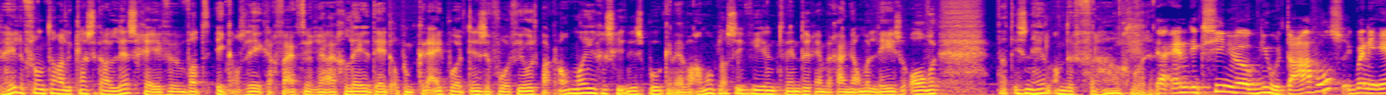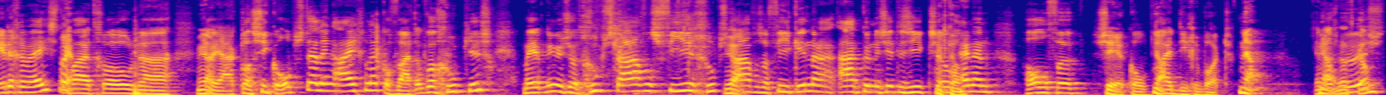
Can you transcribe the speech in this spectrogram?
hele frontale klassikale lesgeven, wat ik als leerkracht 25 jaar geleden deed op een krijtbord enzovoort. Jongens, pak allemaal je geschiedenisboek en we hebben allemaal bladzijde 24 en we gaan nu allemaal lezen over. Dat is een heel ander verhaal geworden. Ja, en ik zie nu ook nieuwe tafels. Ik ben hier eerder geweest. Oh ja. Waar het gewoon, eh, nou ja, klassieke opstelling eigenlijk. Of waar het ook wel groepjes. Maar je hebt nu een soort groepstafels. Vier groepstafels waar vier kinderen aan kunnen zitten, zie ik zo. En een halve cirkel bij het digibord. Nou, En dat is bewust?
